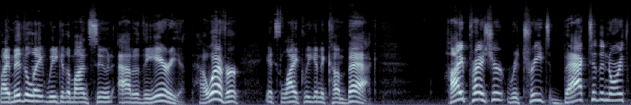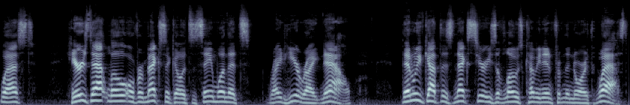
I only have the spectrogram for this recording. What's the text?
by mid to late week of the monsoon out of the area. However, it's likely going to come back. High pressure retreats back to the northwest. Here's that low over Mexico. It's the same one that's right here right now. Then we've got this next series of lows coming in from the northwest.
